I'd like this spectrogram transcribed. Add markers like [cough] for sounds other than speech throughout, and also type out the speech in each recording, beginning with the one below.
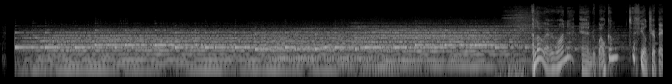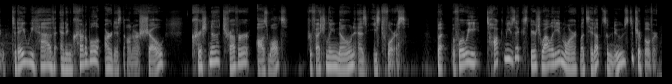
Hello, everyone, and welcome to Field Tripping. Today we have an incredible artist on our show, Krishna Trevor Oswalt, professionally known as East Forest. But before we talk music, spirituality, and more, let's hit up some news to trip over.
